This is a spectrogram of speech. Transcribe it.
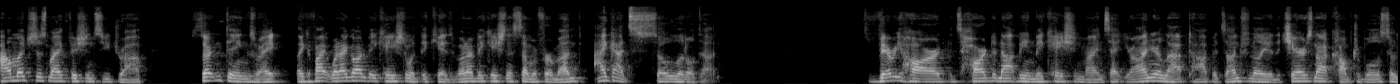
how much does my efficiency drop? Certain things, right? Like if I when I go on vacation with the kids, we went on vacation this summer for a month, I got so little done it's very hard. It's hard to not be in vacation mindset. You're on your laptop. It's unfamiliar. The chair's not comfortable. So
